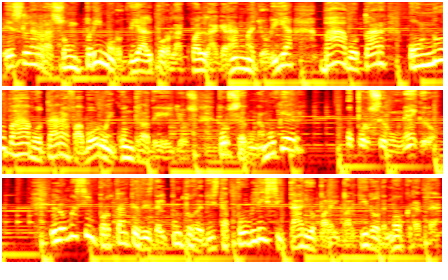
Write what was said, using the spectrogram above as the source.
es la razón primordial por la cual la gran mayoría va a votar o no va a votar a favor o en contra de ellos, por ser una mujer o por ser un negro. Lo más importante desde el punto de vista publicitario para el Partido Demócrata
